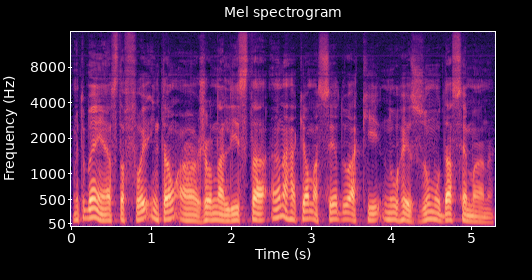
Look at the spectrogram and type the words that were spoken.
Muito bem, esta foi então a jornalista Ana Raquel Macedo aqui no resumo da semana.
